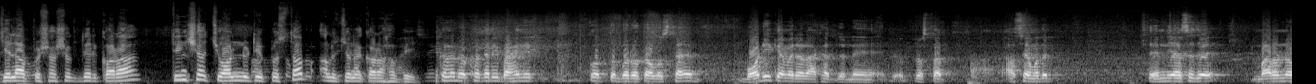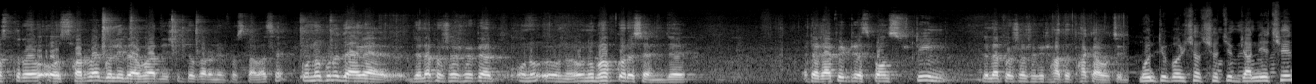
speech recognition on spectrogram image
জেলা প্রশাসকদের করা তিনশো চুয়ান্নটি প্রস্তাব আলোচনা করা হবে। শৃঙ্খলা রক্ষাকারী বাহিনীর কর্তব্যরত অবস্থায় বডি ক্যামেরা রাখার জন্য প্রস্তাব আছে আমাদের। তেমনি আছে যে মারণাস্ত্র ও সররাগুলি ব্যবহার নিষিদ্ধকরণের প্রস্তাব আছে। কোনো কোনো জায়গায় জেলা প্রশাসকরা অনু- অনু- অনুভব করেছেন যে একটা র্যাপিড রেসপন্স টিম জেলা প্রশাসকের হাতে থাকা উচিত। মন্ত্রিপরিষদ সচিব জানিয়েছেন,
